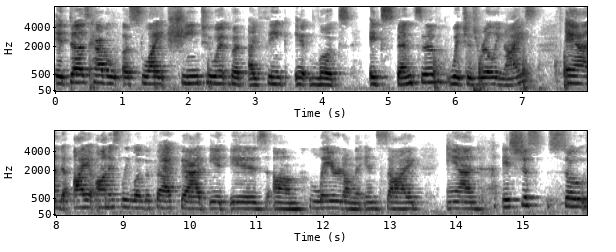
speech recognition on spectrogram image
It does have a, a slight sheen to it, but I think it looks expensive, which is really nice. And I honestly love the fact that it is um, layered on the inside and it's just so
